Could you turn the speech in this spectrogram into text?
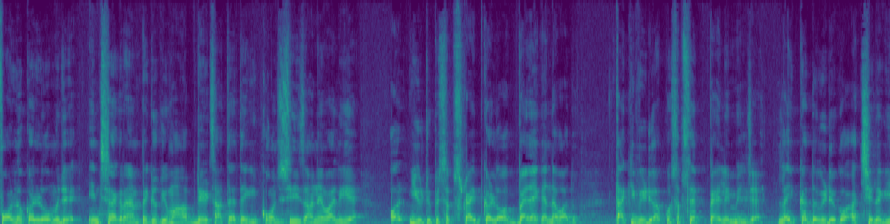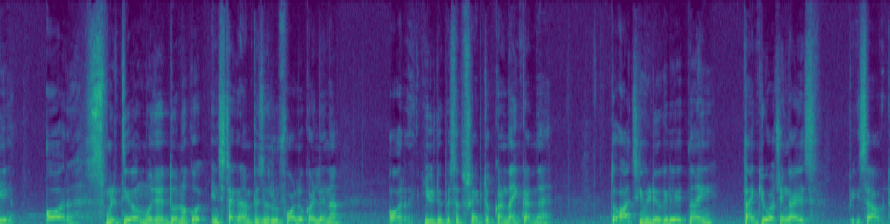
फॉलो कर लो मुझे इंस्टाग्राम पे, क्योंकि वहाँ अपडेट्स आते रहते हैं कि कौन सी सीरीज़ आने वाली है और यूट्यूब पे सब्सक्राइब कर लो और बेल आइकन दबा दो, ताकि वीडियो आपको सबसे पहले मिल जाए लाइक कर दो वीडियो को, अच्छी लगी और स्मृति और मुझे दोनों को इंस्टाग्राम पे ज़रूर फॉलो कर लेना और यूट्यूब पे सब्सक्राइब तो करना ही करना है। तो आज की वीडियो के लिए इतना ही। Thank you watching guys peace out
